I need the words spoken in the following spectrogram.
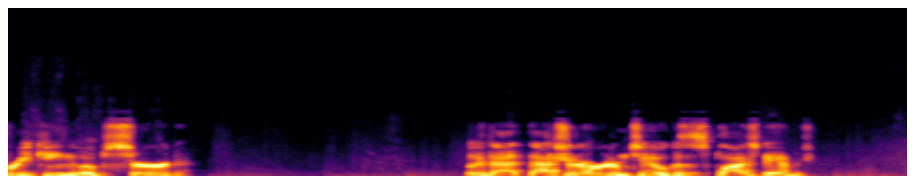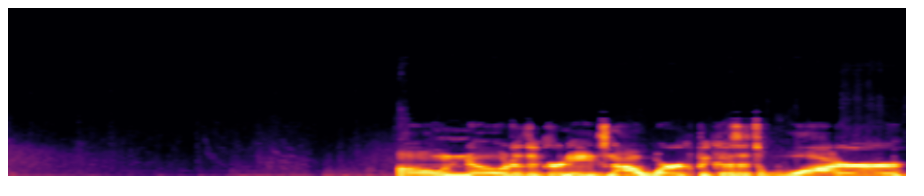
freaking absurd. Look at that. That should have hurt him too because of splash damage. Oh no, do the grenades not work because it's water?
